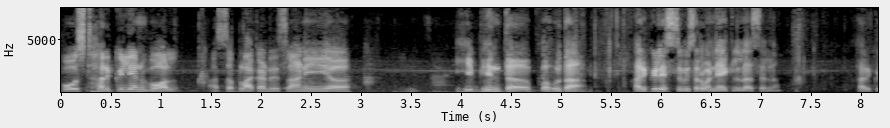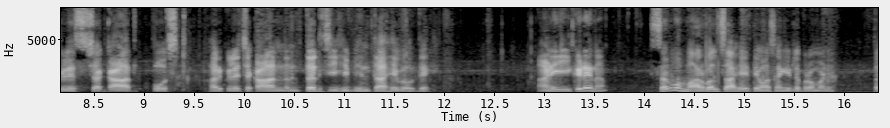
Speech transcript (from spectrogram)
पोस्ट हर्क्युलियन वॉल असं प्लाकार्ड दिसलं आणि ही भिंत बहुधा हर्क्युलिस तुम्ही सर्वांनी ऐकलेलं असेल ना? हर्क्युलिसच्या काळात पोस्ट हर्क्युलिसच्या काळानंतरची ही भिंत आहे बहुतेक. आणि इकडे ना सर्व मार्बलचं आहे तेव्हा सांगितल्याप्रमाणे. तर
